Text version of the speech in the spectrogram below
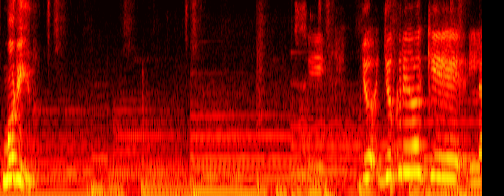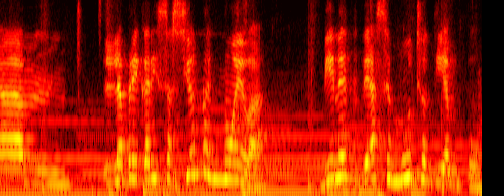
morir. Yo, creo que la, mm, la precarización no es nueva, viene desde hace mucho tiempo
